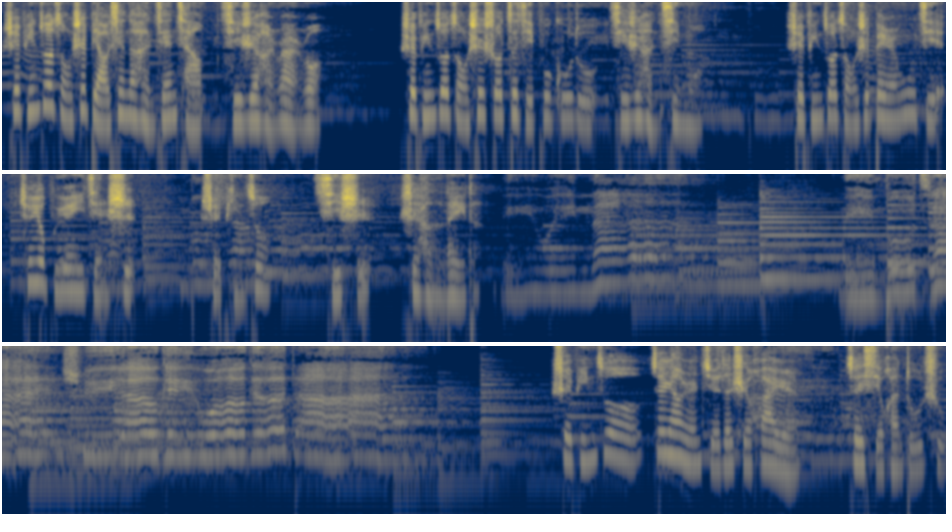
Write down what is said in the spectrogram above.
水瓶座总是表现得很坚强，其实很软弱。水瓶座总是说自己不孤独，其实很寂寞。水瓶座总是被人误解，却又不愿意解释。水瓶座其实是很累的。水瓶座最让人觉得是坏人，最喜欢独处，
